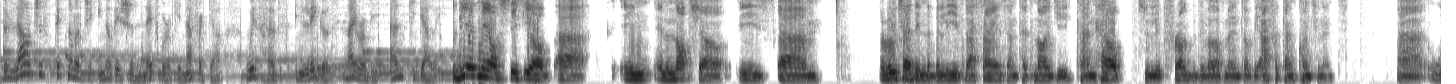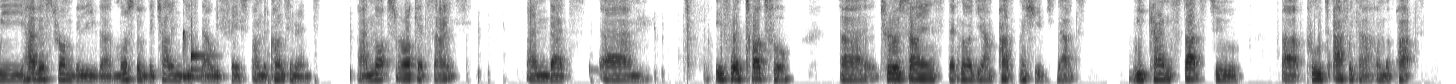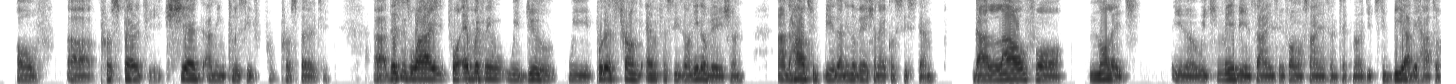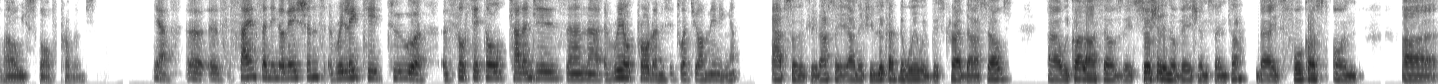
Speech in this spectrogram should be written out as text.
the largest technology innovation network in Africa, with hubs in Lagos, Nairobi, and Kigali. The DNA of CC Hub, uh, in, in a nutshell, is um, rooted in the belief that science and technology can help to leapfrog the development of the African continent. Uh, we have a strong belief that most of the challenges that we face on the continent are not rocket science, and that um, if we're thoughtful uh, through science, technology, and partnerships, that we can start to uh, put Africa on the path of uh, prosperity, shared and inclusive pr- prosperity. Uh, this is why, for everything we do, we put a strong emphasis on innovation and how to build an innovation ecosystem that allow for knowledge, you know, which may be in science, in form of science and technology, to be at the heart of how we solve problems. Yeah, uh, uh, science and innovations related to uh, societal challenges and uh, real problems. It's what you are meaning. Huh? Absolutely, that's it. And if you look at the way we've described ourselves, uh, we call ourselves a social innovation center that is focused on uh,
